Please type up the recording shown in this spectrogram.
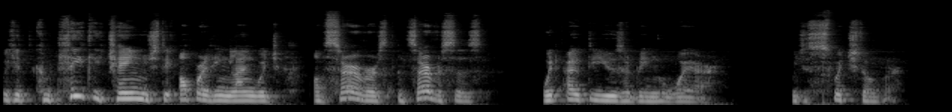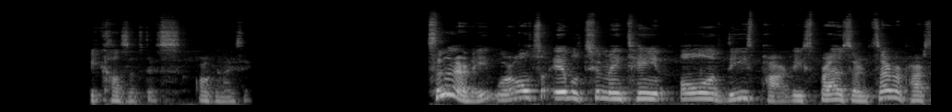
We could completely change the operating language of servers and services without the user being aware. We just switched over because of this organization Similarly, we're also able to maintain all of these parts, these browser and server parts,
